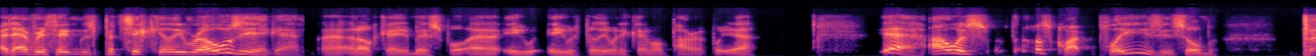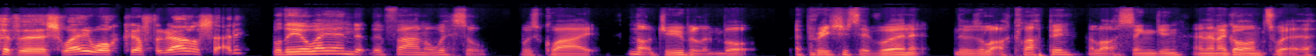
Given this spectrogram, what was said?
and everything's particularly rosy again. Uh, and okay, he missed, but uh, he he was brilliant when he came on Parrott. But yeah, yeah, I was I was quite pleased in some perverse way walking off the ground on Saturday. Well, the away end at the final whistle was quite not jubilant, but appreciative, weren't it? There was a lot of clapping, a lot of singing, and then I go on Twitter,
